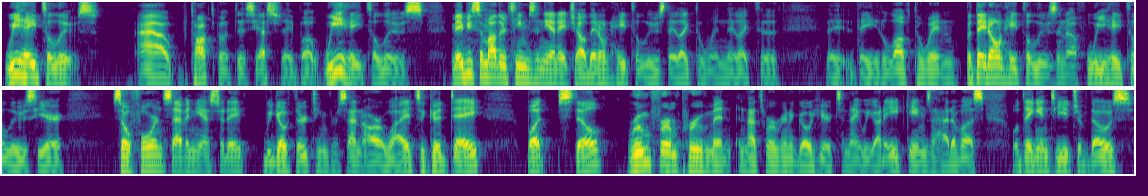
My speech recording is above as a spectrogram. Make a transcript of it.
we hate to lose. Uh, we talked about this yesterday, but we hate to lose. Maybe some other teams in the NHL they don't hate to lose. They like to win. They like to, they they love to win, but they don't hate to lose enough. We hate to lose here. So four and seven yesterday. We go thirteen percent ROI. It's a good day, but still room for improvement, and that's where we're gonna go here tonight. We got eight games ahead of us. We'll dig into each of those.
